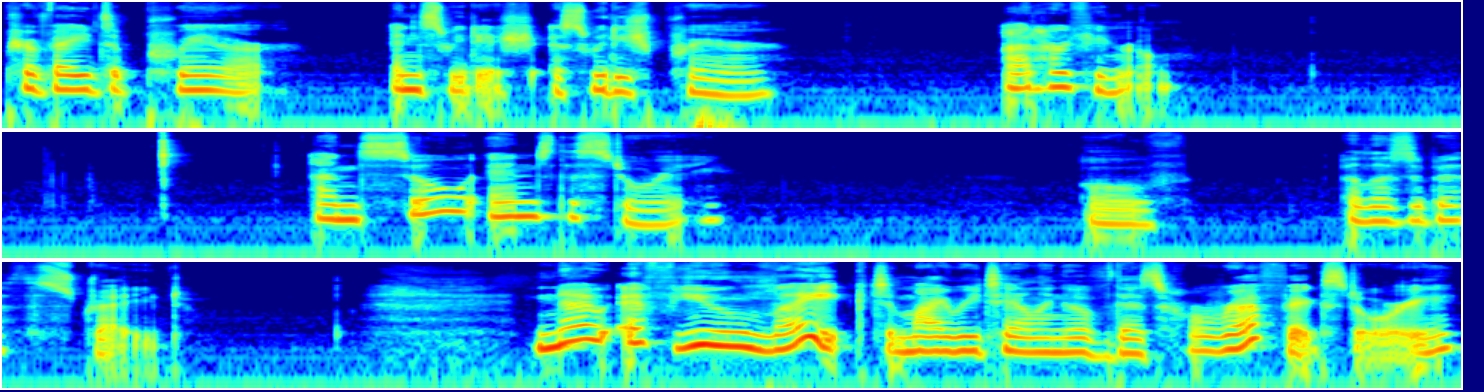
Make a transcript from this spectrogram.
provides a prayer in Swedish, a Swedish prayer, at her funeral. And so ends the story of Elizabeth Stride. Now, if you liked my retelling of this horrific story,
